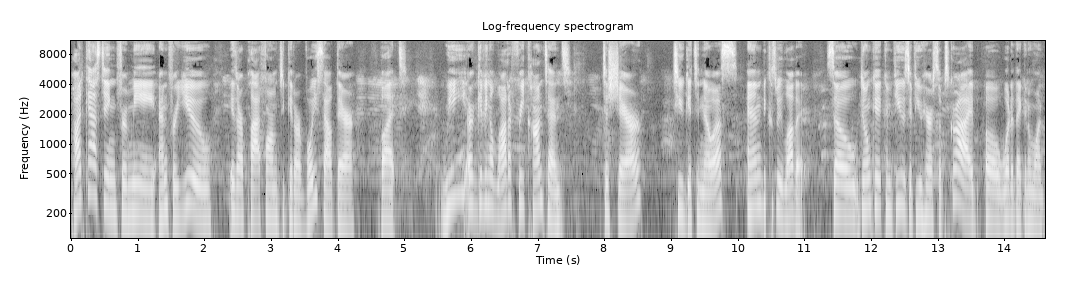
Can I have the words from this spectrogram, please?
Podcasting for me and for you is our platform to get our voice out there, but we are giving a lot of free content to share, to get to know us, and because we love it. So don't get confused if you hear subscribe. Oh, what are they going to want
